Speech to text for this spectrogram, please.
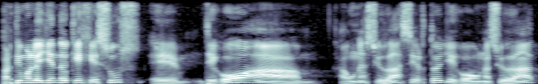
Partimos leyendo que Jesús eh, llegó a a una ciudad, ¿cierto? Llegó a una ciudad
